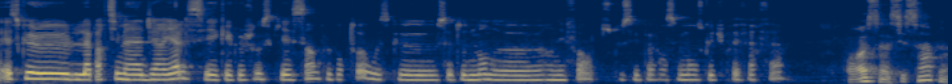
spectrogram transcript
Est-ce que la partie managériale, c'est quelque chose qui est simple pour toi ou est-ce que ça te demande euh, un effort parce que c'est pas forcément ce que tu préfères faire? C'est assez simple.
